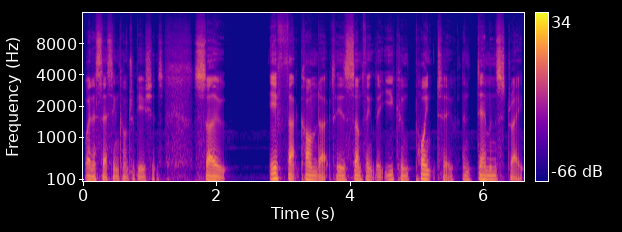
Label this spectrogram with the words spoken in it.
when assessing contributions. So, if that conduct is something that you can point to and demonstrate,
